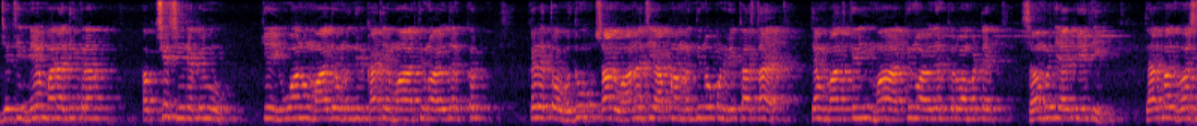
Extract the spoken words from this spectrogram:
જેથી મેં મારા દીકરા અક્ષયસિંહને કહ્યું કે યુવાનો મહાદેવ મંદિર ખાતે મહાઆરતીનું આયોજન કર તો વધુ સારું. આનાથી આપણા મંદિરનો પણ વિકાસ થાય. તેમ વાત કરી મહાઆરતીનું આયોજન કરવા માટે સહમતિ આપી હતી. ત્યારબાદ વર્ષ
